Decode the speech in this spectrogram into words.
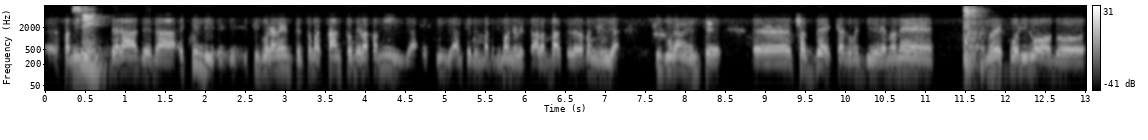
eh, famiglie sì. disperate da, e quindi eh, sicuramente insomma santo della famiglia e quindi anche del matrimonio che sta alla base della famiglia, sicuramente eh, ci azzecca, come dire, non è, non è fuori luogo,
